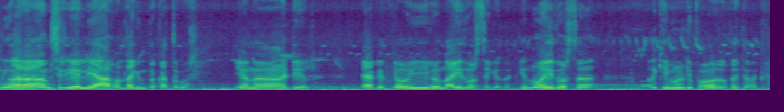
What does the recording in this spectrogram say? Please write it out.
ನೀವು ಆರಾಮ್ಸಿರಿ, ಎಲ್ಲಿ ಯಾರು ಹೊಲ್ದಾಗಿನ ಬೇಕಾ ತಗೋರಿ. ಏನು ಅಡ್ಡಿ ಇಲ್ಲ. ಯಾಕಂತ ಕೇಳೋ, ಈಗ ಒಂದು ಐದು ವರ್ಷ ಆಗಿರ್ತೈತಿ. ಇನ್ನೂ ಐದು ವರ್ಷ, ಅದಕ್ಕೆ ಇಮ್ಯುನಿಟಿ ಪವರ್ ಇರ್ತೈತಿ ಅದಕ್ಕೆ.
